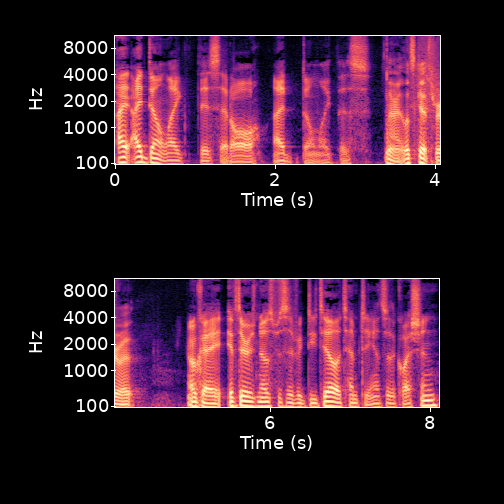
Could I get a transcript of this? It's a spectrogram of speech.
I, I don't like this at all. I don't like this. All right, let's get through it. Okay. If there is no specific detail, attempt to answer the question.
